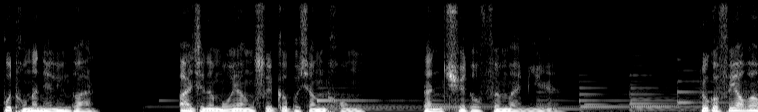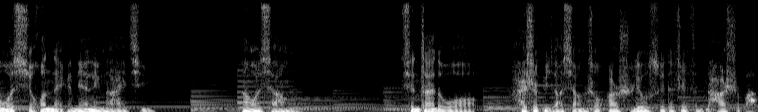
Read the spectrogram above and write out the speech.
不同的年龄段，爱情的模样虽各不相同，但却都分外迷人。如果非要问我喜欢哪个年龄的爱情，那我想，现在的我还是比较享受二十六岁的这份踏实吧。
